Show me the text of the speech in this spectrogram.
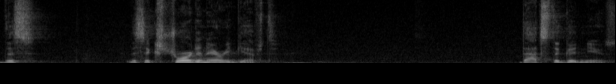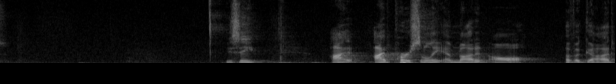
this, this extraordinary gift. That's the good news. You see, I, I personally am not in awe of a God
